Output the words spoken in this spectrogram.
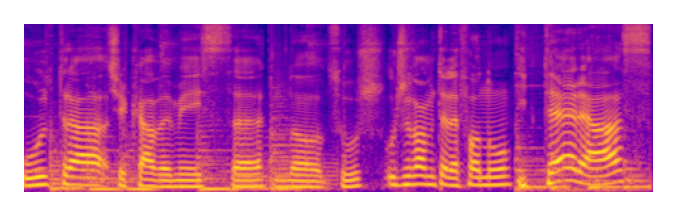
ultra ciekawe miejsce. No cóż, używamy telefonu. I teraz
